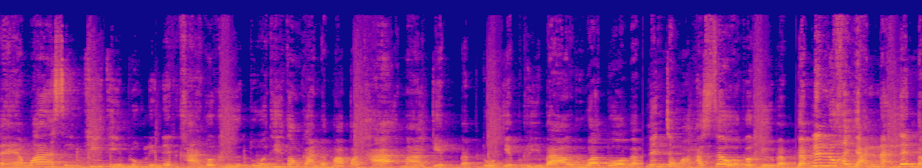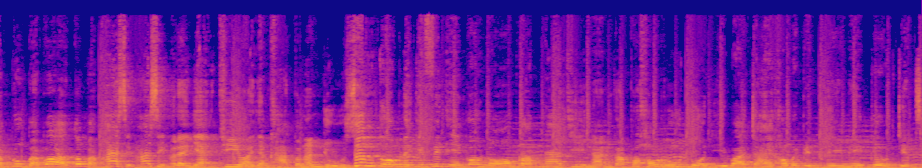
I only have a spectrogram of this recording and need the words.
แต่ว่าสิ่งที่ทีมลุกลินเนตขาดก็คือตัวที่ต้องการแบบมาปะทะมาเก็บแบบตัวเก็บรีบาวหรือว่าตัวแบบเล่นจังหวะฮัสเซิลก็คือแบบแบบเล่นลูกขยันน่ะเล่นแบบลูกแบบว่าต้องแบบ 50 50 อะไรเงี้ยทีมอะยังขาดตัวนั้นอยู่ ซึ่งตัวเบรกกิฟฟินเองก็น้อมรับหน้าที่นั้นครับเพราะเขารู้ตัวดีว่าจะให้เขาไปเป็นเพลย์เม k เกอร์แบบเจมส์ไซ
